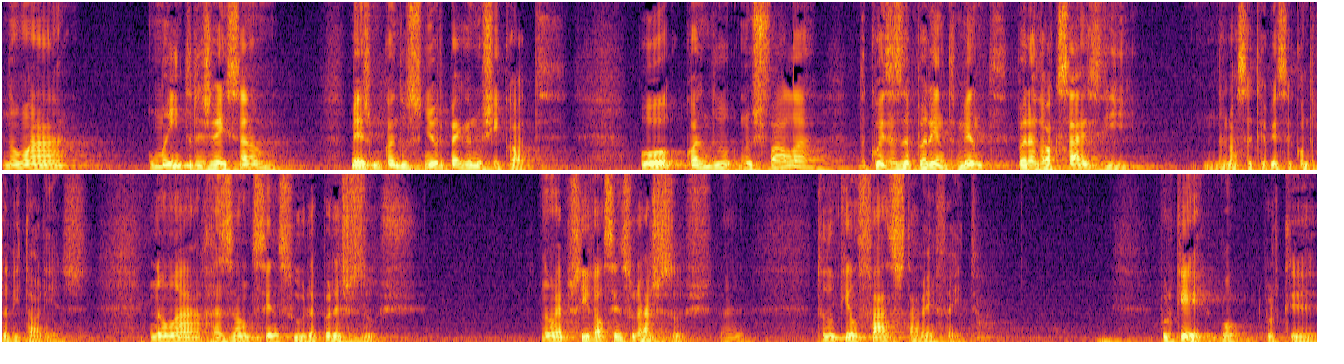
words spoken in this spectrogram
não há uma interjeição, mesmo quando o Senhor pega no chicote ou quando nos fala de coisas aparentemente paradoxais e, na nossa cabeça, contraditórias. Não há razão de censura para Jesus. Não é possível censurar Jesus. Não é? Tudo o que ele faz está bem feito. Porquê? Bom, porque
